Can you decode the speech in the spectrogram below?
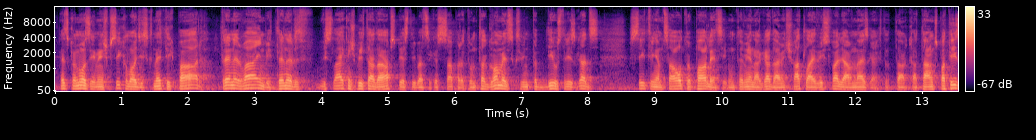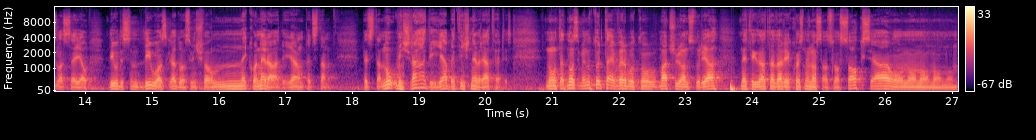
redz, ko nozīmē, viņš psiholoģiski netika pāri. Treneris vaina bija. Treneris visu laiku bija tādā apspiestībā, cik es sapratu. Un tad Gomez, kas viņu pat divus, trīs gadus sit viņam cauri to pārliecību. Un tad vienā gadā viņš atlaida visu vaļā un aizgāja. Tad Tā kā tanks pat izlasē jau 22 gados, viņš vēl neko nerādīja. Ja? Un Pēc tam, pēc tam, nu, viņš rādīja, ja, bet viņš nevarēja atvērties. Nu, tad nozīmē, nu, tur tā ir varbūt nu, mačuļons, tur jā, netik tā tāda arī, ko es nenosaucu vēl soks, jā, un, un, un, un, un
